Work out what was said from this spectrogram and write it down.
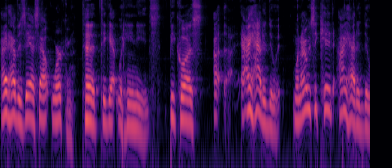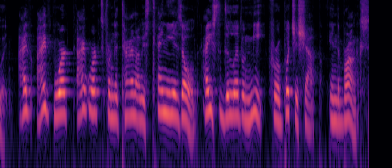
I'd have his ass out working to, to get what he needs because I, I had to do it. When I was a kid, I had to do it. I've, I've worked I worked from the time I was 10 years old. I used to deliver meat for a butcher shop in the Bronx.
